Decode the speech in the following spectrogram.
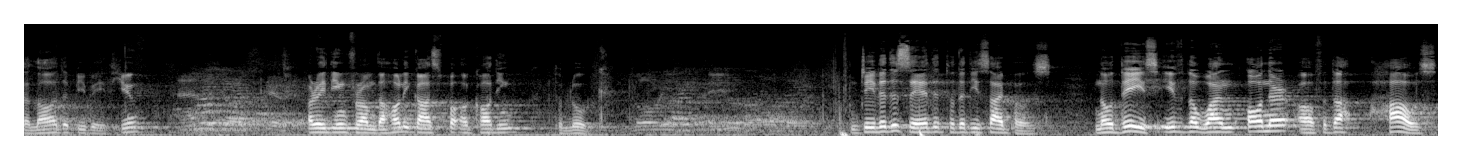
The Lord be with you. A reading from the Holy Gospel according to Luke. Jesus said to the disciples, Know this if the one owner of the house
